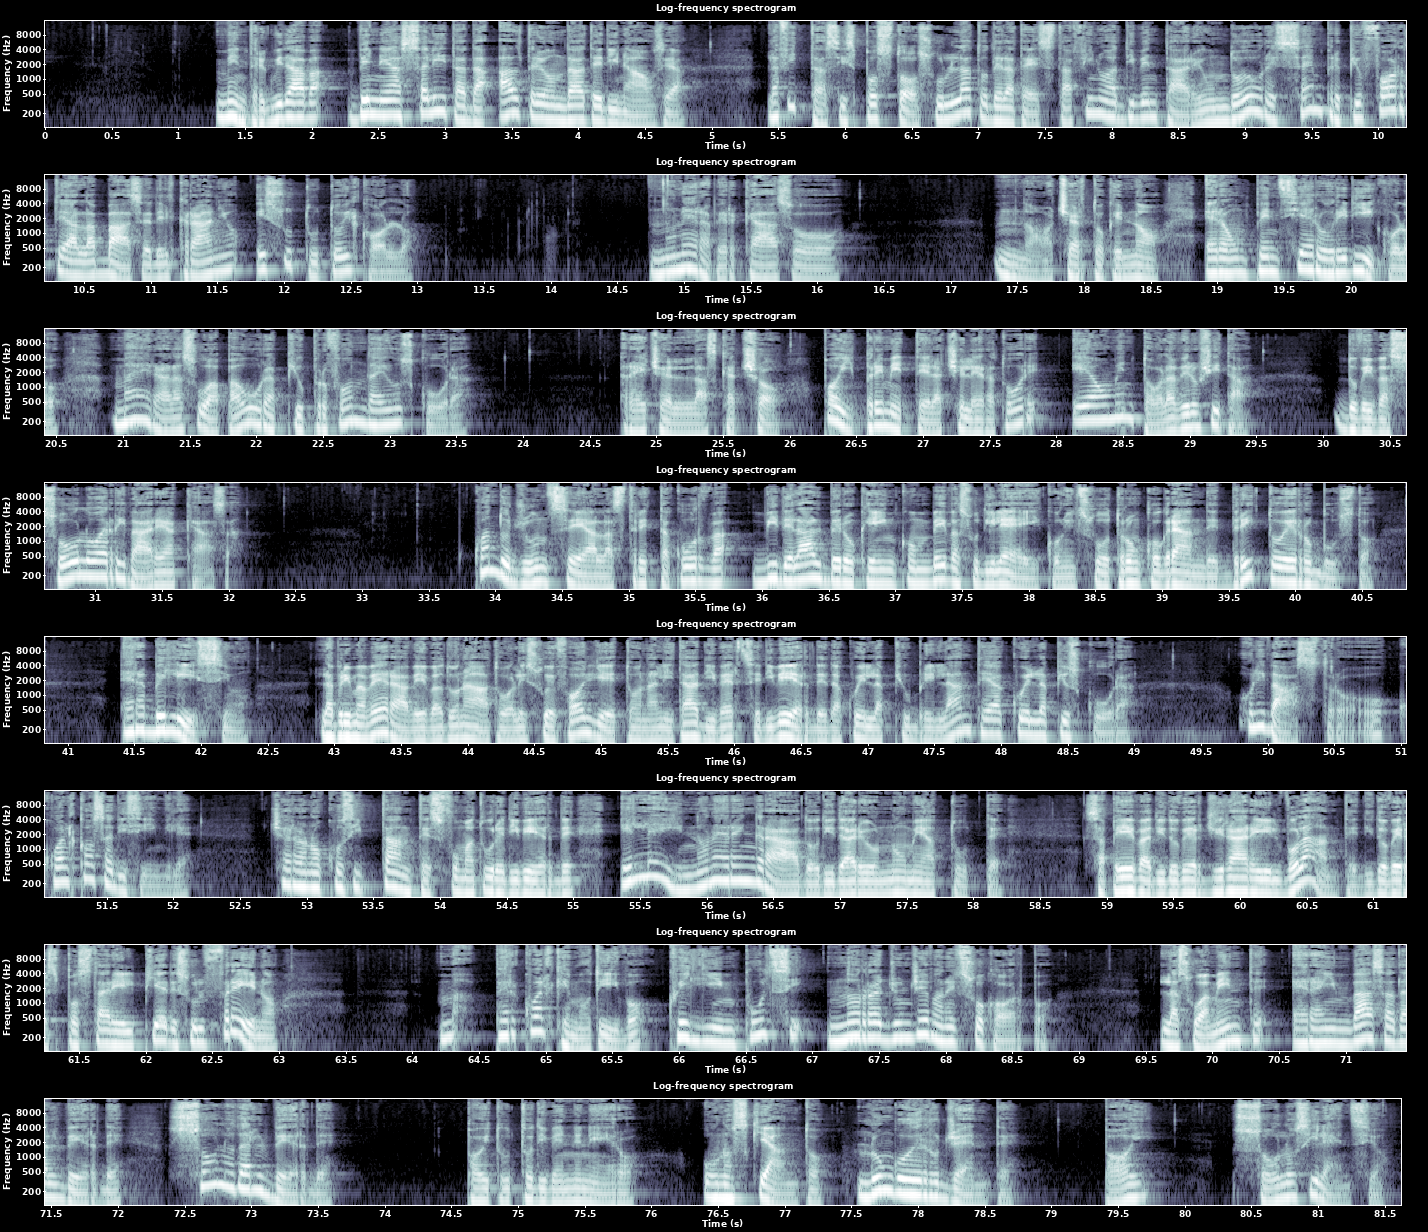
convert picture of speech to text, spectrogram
Mentre guidava, venne assalita da altre ondate di nausea la fitta si spostò sul lato della testa fino a diventare un dolore sempre più forte alla base del cranio e su tutto il collo. Non era per caso. No, certo che no, era un pensiero ridicolo, ma era la sua paura più profonda e oscura. Rachel la scacciò, poi premette l'acceleratore e aumentò la velocità. Doveva solo arrivare a casa. Quando giunse alla stretta curva, vide l'albero che incombeva su di lei con il suo tronco grande, dritto e robusto. Era bellissimo. La primavera aveva donato alle sue foglie tonalità diverse di verde, da quella più brillante a quella più scura. Olivastro o qualcosa di simile. C'erano così tante sfumature di verde e lei non era in grado di dare un nome a tutte. Sapeva di dover girare il volante, di dover spostare il piede sul freno, ma per qualche motivo quegli impulsi non raggiungevano il suo corpo. La sua mente era invasa dal verde, solo dal verde. Poi tutto divenne nero, uno schianto, lungo e ruggente. Poi solo silenzio.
